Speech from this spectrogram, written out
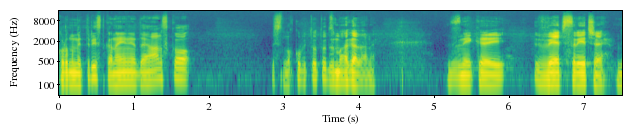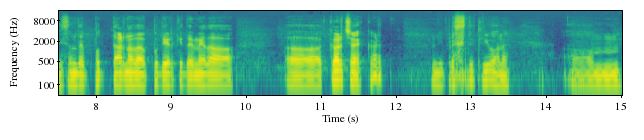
kronometristka ne, in je dejansko, mislim, lahko bi to tudi zmagala. Ne? Z nekaj več sreče. Mislim, da je potarnala podirke, da je imela uh, krče, kar ni presenetljivo. ne. Um,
